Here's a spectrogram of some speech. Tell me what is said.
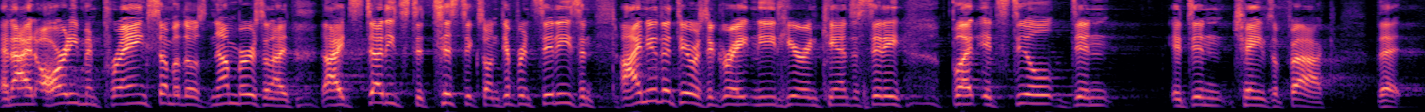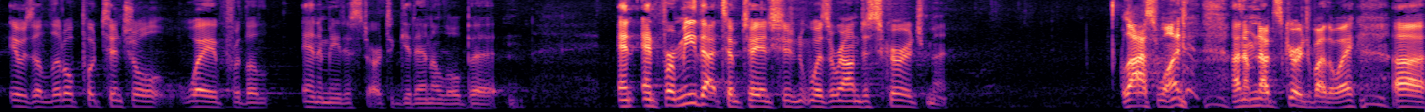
and I'd already been praying some of those numbers and I'd, I'd studied statistics on different cities. And I knew that there was a great need here in Kansas City, but it still didn't, it didn't change the fact that it was a little potential way for the enemy to start to get in a little bit. And, and for me, that temptation was around discouragement. Last one, and I'm not discouraged, by the way, uh,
